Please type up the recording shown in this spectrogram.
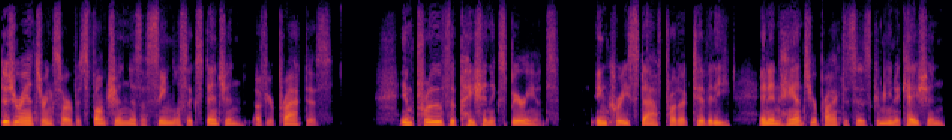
Does your answering service function as a seamless extension of your practice? Improve the patient experience, increase staff productivity, and enhance your practice's communication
